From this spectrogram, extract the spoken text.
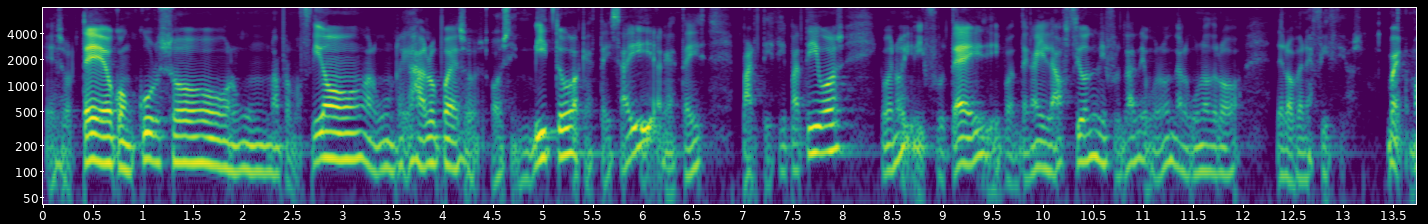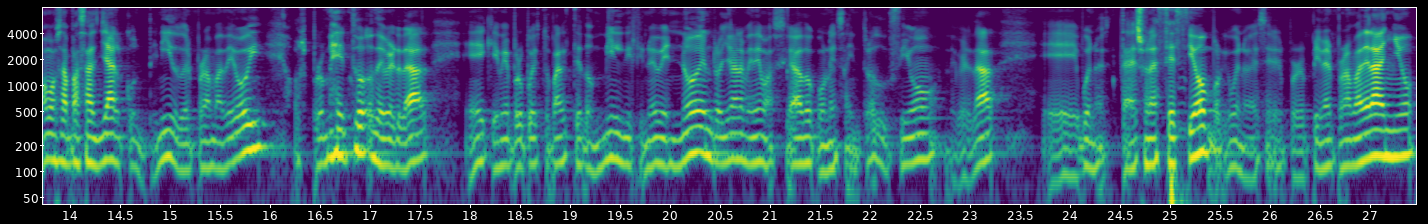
eh, sorteo, concurso, alguna promoción, algún regalo, pues os, invito a que estéis ahí, a que estéis participativos y bueno, y disfrutéis y pues tengáis la opción de disfrutar de, bueno, de algunos de los, de los beneficios. Bueno, vamos a pasar ya al contenido del programa de hoy. Os prometo de verdad eh, que me he propuesto para este 2019 no enrollarme demasiado con esa introducción, de verdad. Eh, bueno, esta es una excepción porque bueno, es el primer programa del año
